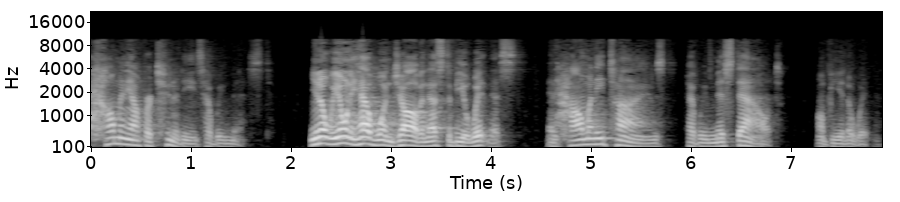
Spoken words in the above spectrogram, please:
how many opportunities have we missed? You know, we only have one job, and that's to be a witness. And how many times have we missed out on being a witness?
